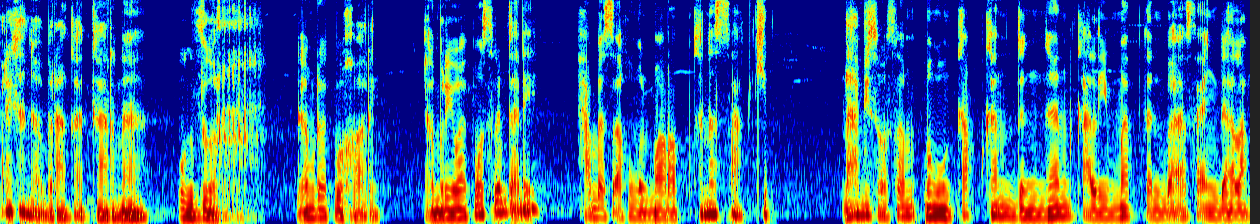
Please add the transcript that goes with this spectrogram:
Mereka nggak berangkat karena uzur. Dalam riwayat Bukhari, dalam riwayat Muslim tadi, habasahumul marad karena sakit. Nabi SAW mengungkapkan dengan kalimat dan bahasa yang dalam.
